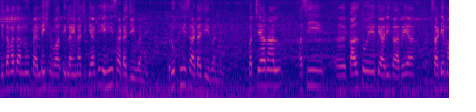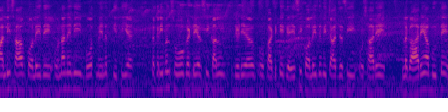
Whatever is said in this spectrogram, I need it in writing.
ਜਿੱਦਾਂ ਮੈਂ ਤੁਹਾਨੂੰ ਪਹਿਲੇ ਹੀ ਸ਼ੁਰੂਆਤੀ ਲਾਈਨਾਂ 'ਚ ਕਿਹਾ ਕਿ ਇਹੀ ਸਾਡਾ ਜੀਵਨ ਹੈ ਰੁੱਖ ਹੀ ਸਾਡਾ ਜੀਵਨ ਹੈ ਬੱਚਿਆਂ ਨਾਲ ਅਸੀਂ ਕੱਲ ਤੋਂ ਇਹ ਤਿਆਰੀ ਕਰ ਰਹੇ ਆ ਸਾਡੇ ਮਾਲੀ ਸਾਹਿਬ ਕਾਲਜ ਦੇ, ਉਹਨਾਂ ਨੇ ਵੀ ਬਹੁਤ ਮਿਹਨਤ ਕੀਤੀ ਹੈ। ਤਕਰੀਬਨ 100 ਗੱਡੇ ਅਸੀਂ ਕੱਲ ਜਿਹੜੇ ਆ, ਉਹ ਕੱਢ ਕੇ ਗਏ ਸੀ ਕਾਲਜ ਦੇ ਵਿੱਚ। ਅੱਜ ਅਸੀਂ ਉਹ ਸਾਰੇ ਲਗਾ ਰਹੇ ਆ ਬੂਟੇ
